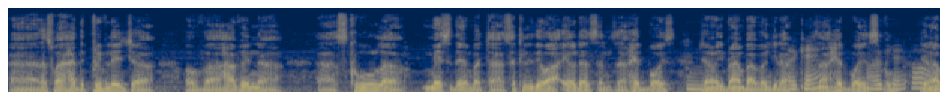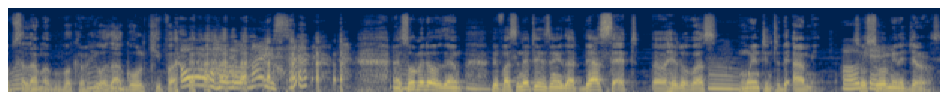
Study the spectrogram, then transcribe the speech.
Uh, that's why I had the privilege uh, of uh, having uh, school uh, mates then, but certainly they were elders and head boys. Mm. General Ibrahim Babangida okay. was our head boy in school. Oh, General wow. Salam Abubakar, mm. he was our mm. goalkeeper. Oh, nice. and so many of them, mm. the fascinating thing is that their set ahead of us mm. went into the army. Oh, So, so many generals.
